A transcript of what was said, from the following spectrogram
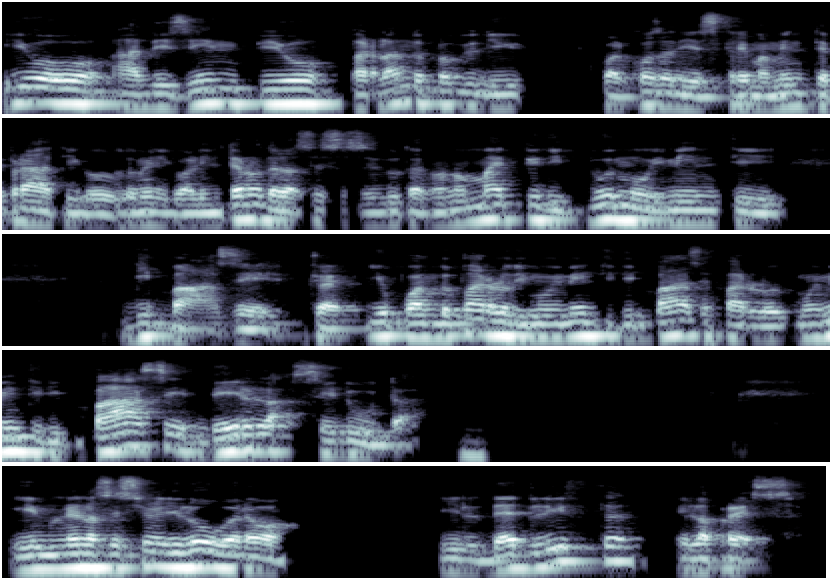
Io, ad esempio, parlando proprio di qualcosa di estremamente pratico, Domenico, all'interno della stessa seduta non ho mai più di due movimenti di base. Cioè, io quando parlo di movimenti di base, parlo di movimenti di base della seduta. In- nella sessione di lower ho il deadlift e la press.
